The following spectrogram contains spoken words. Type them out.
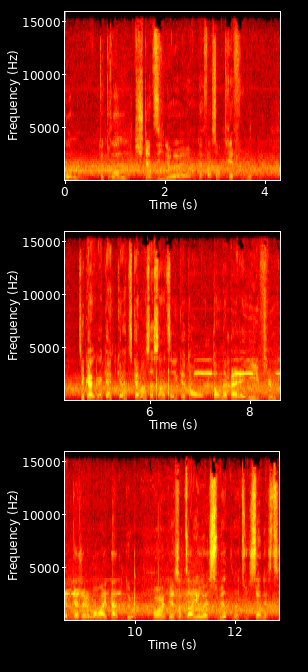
roule, tout roule, puis je te dis, là, euh, de façon très fluide. Tu sais, quand, quand- tu commences à sentir que ton, ton appareil est vieux, comme quand j'avais mon iPad 2, Ouais. puis a sorti iOS 8, là, tu le sens en esti.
